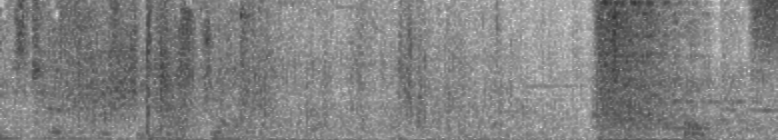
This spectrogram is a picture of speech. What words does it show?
team's turret has been destroyed. Focus.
